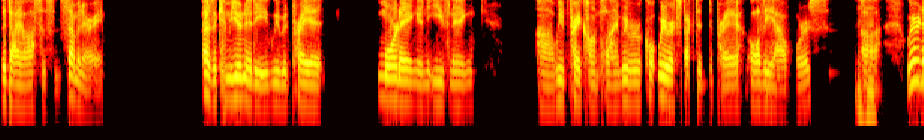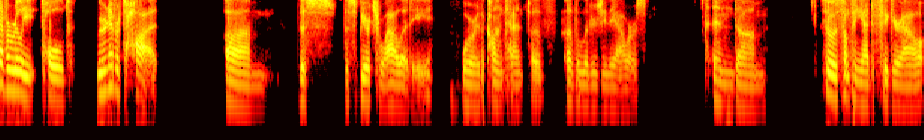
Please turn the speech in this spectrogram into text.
the diocesan seminary. As a community, we would pray it morning and evening. Uh, we'd pray compline. We were we were expected to pray all the hours. Mm-hmm. Uh, we were never really told. We were never taught um, this the spirituality or the content of of the liturgy of the hours, and um, so it was something you had to figure out.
